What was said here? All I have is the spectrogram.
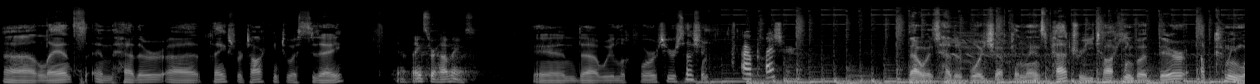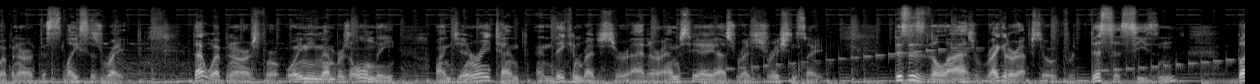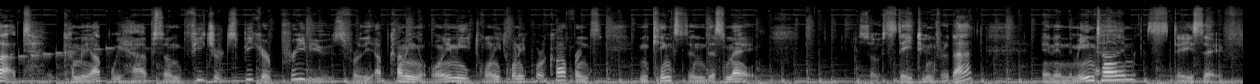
Uh, Lance and Heather, uh, thanks for talking to us today. Yeah, thanks for having us and uh, we look forward to your session. Our pleasure. That was Heather Boychuk and Lance Patry talking about their upcoming webinar, The Slice is Right. That webinar is for OAME members only on January 10th, and they can register at our MCIS registration site. This is the last regular episode for this season, but coming up, we have some featured speaker previews for the upcoming OAME 2024 conference in Kingston this May. So stay tuned for that and in the meantime, stay safe.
